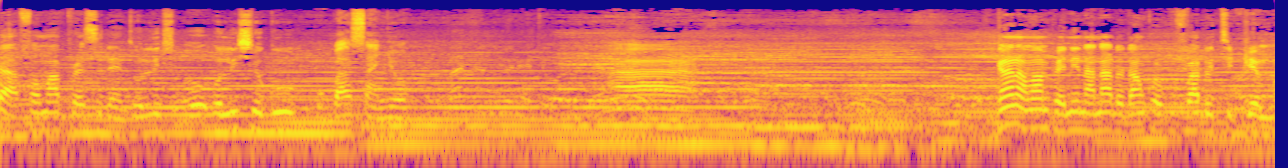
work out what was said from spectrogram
Nigeria former president Olusegun Obasanjo. Ah. Ghana man panin Nana Addo Dankwa Akufo-Addo ti piem.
